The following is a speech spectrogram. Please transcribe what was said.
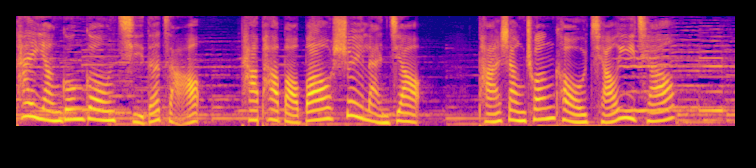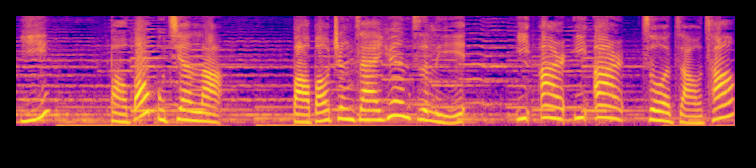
太阳公公起得早，他怕宝宝睡懒觉，爬上窗口瞧一瞧，咦，宝宝不见了。宝宝正在院子里，一二一二做早操。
